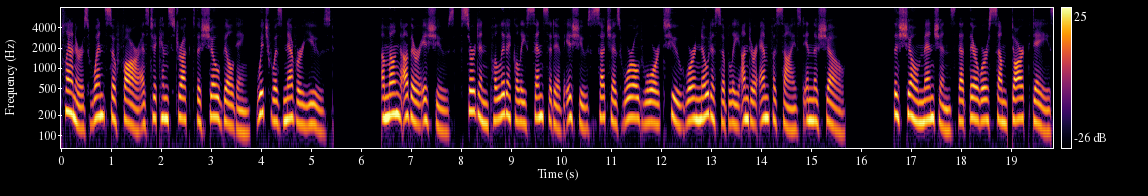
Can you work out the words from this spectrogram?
Planners went so far as to construct the show building, which was never used. Among other issues, certain politically sensitive issues such as World War II were noticeably underemphasized in the show. The show mentions that there were some «dark days»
